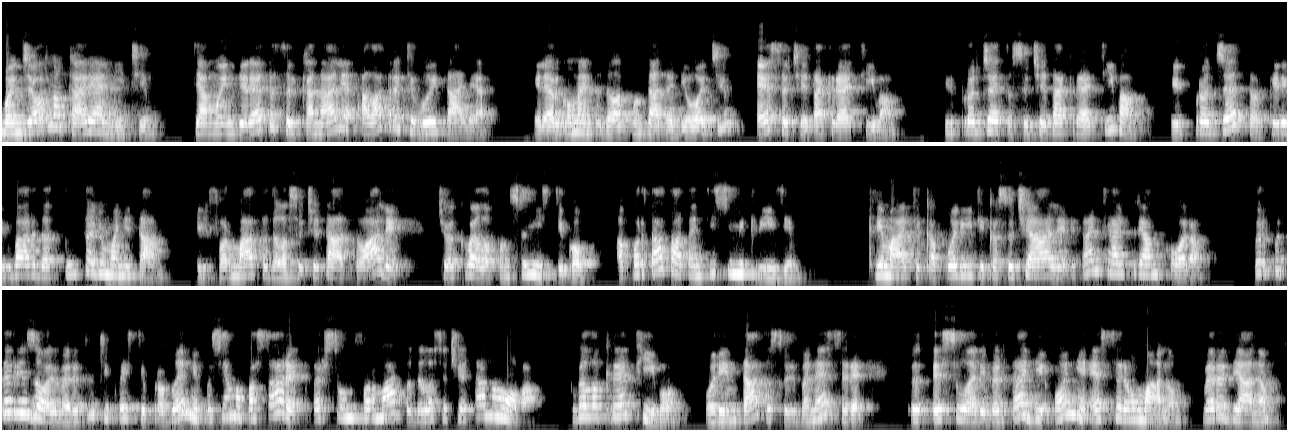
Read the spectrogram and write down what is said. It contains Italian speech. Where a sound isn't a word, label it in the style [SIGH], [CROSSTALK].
Buongiorno cari amici, siamo in diretta sul canale Alatra TV Italia e l'argomento della puntata di oggi è Società Creativa. Il progetto Società Creativa è il progetto che riguarda tutta l'umanità. Il formato della società attuale, cioè quello consumistico, ha portato a tantissime crisi, climatica, politica, sociale e tanti altri ancora. Per poter risolvere tutti questi problemi possiamo passare verso un formato della società nuova, quello creativo, orientato sul benessere eh, e sulla libertà di ogni essere umano. Vero Diana?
